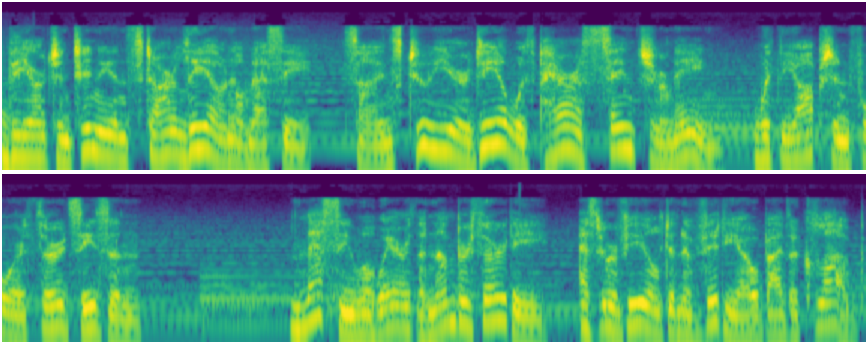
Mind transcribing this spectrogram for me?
The Argentinian star Lionel Messi signs two-year deal with Paris Saint-Germain, with the option for a third season. Messi will wear the number 30, as revealed in a video by the club,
